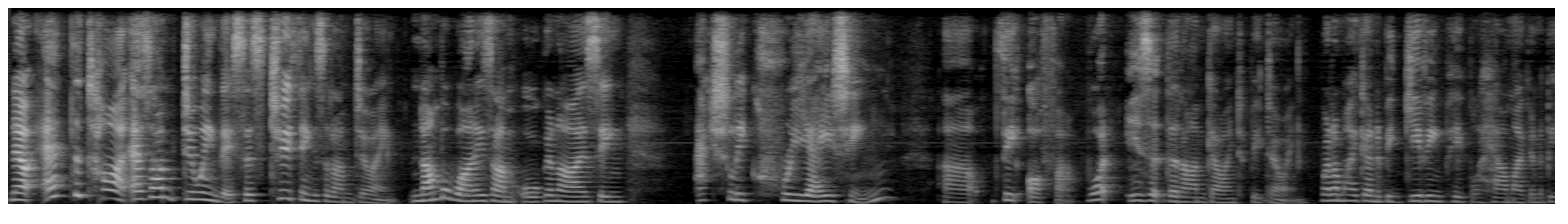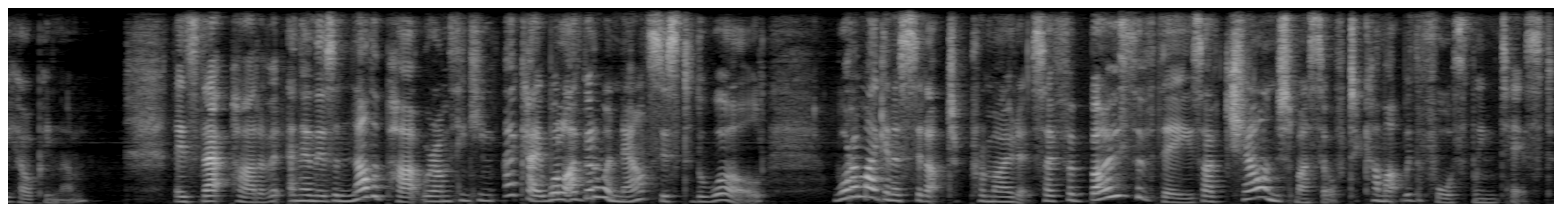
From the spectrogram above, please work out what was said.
now at the time as i'm doing this there's two things that i'm doing number one is i'm organizing actually creating uh, the offer. What is it that I'm going to be doing? What am I going to be giving people? How am I going to be helping them? There's that part of it. And then there's another part where I'm thinking, okay, well, I've got to announce this to the world. What am I going to set up to promote it? So for both of these, I've challenged myself to come up with a fourth win test.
